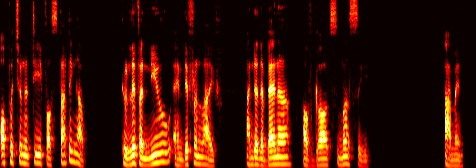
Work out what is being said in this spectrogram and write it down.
opportunity for starting up to live a new and different life under the banner of God's mercy. Amen.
